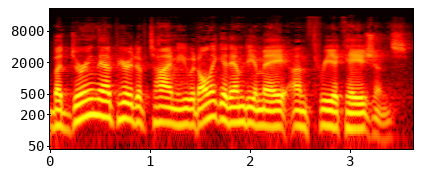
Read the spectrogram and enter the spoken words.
but during that period of time, he would only get MDMA on three occasions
